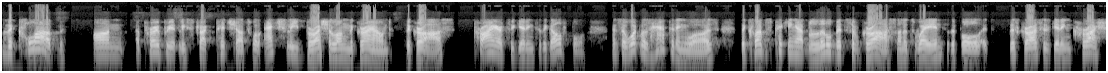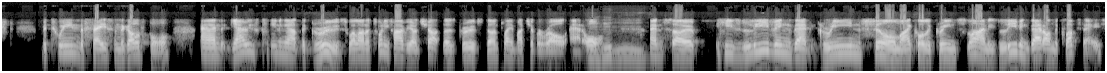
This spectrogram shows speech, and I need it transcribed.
the club on appropriately struck pitch shots will actually brush along the ground, the grass, prior to getting to the golf ball. And so what was happening was the club's picking up little bits of grass on its way into the ball. It's, this grass is getting crushed between the face and the golf ball. And Gary's cleaning out the grooves. Well, on a 25 yard shot, those grooves don't play much of a role at all. Mm-hmm. And so he's leaving that green film, I call it green slime, he's leaving that on the club face,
